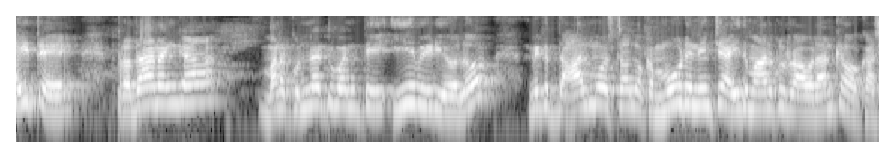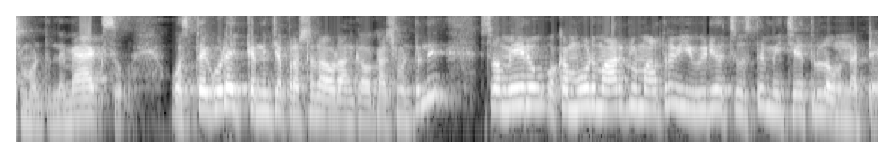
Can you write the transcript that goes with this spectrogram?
అయితే ప్రధానంగా మనకున్నటువంటి ఈ వీడియోలో మీకు ఆల్మోస్ట్ ఆల్ ఒక మూడు నుంచి ఐదు మార్కులు రావడానికి అవకాశం ఉంటుంది మ్యాథ్స్ వస్తే కూడా ఇక్కడి నుంచే ప్రశ్న రావడానికి అవకాశం ఉంటుంది. సో మీరు ఒక మూడు మార్కులు మాత్రం ఈ వీడియో చూస్తే మీ చేతుల్లో ఉన్నట్టే.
